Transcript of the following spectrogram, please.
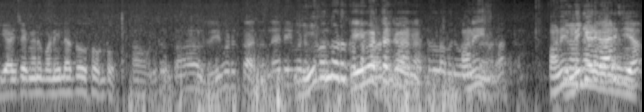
ഈ ആഴ്ച എങ്ങനെ പണിയില്ലാത്ത ദിവസം ഉണ്ടോ? ലീവ് എടുക്കാം. ഒരു കാര്യം ചെയ്യാം.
